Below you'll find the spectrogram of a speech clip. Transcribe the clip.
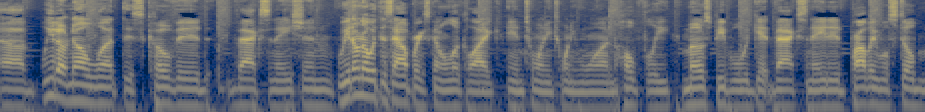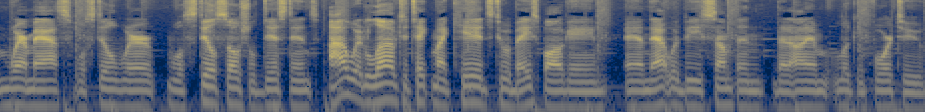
Uh, we don't know what this COVID vaccination, we don't know what this outbreak is going to look like in 2021. Hopefully, most people would get vaccinated. Probably will still wear masks. We'll still wear, we'll still social distance. I would love to take my kids to a baseball game and that would be something that I am looking forward to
